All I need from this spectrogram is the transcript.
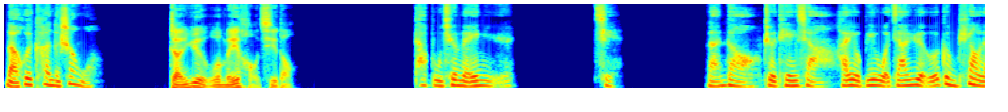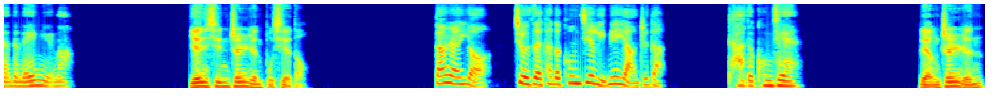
哪会看得上我？展月娥没好气道：“他不缺美女，切，难道这天下还有比我家月娥更漂亮的美女吗？”燕心真人不屑道：“当然有，就在他的空间里面养着的。他的空间？”两真人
